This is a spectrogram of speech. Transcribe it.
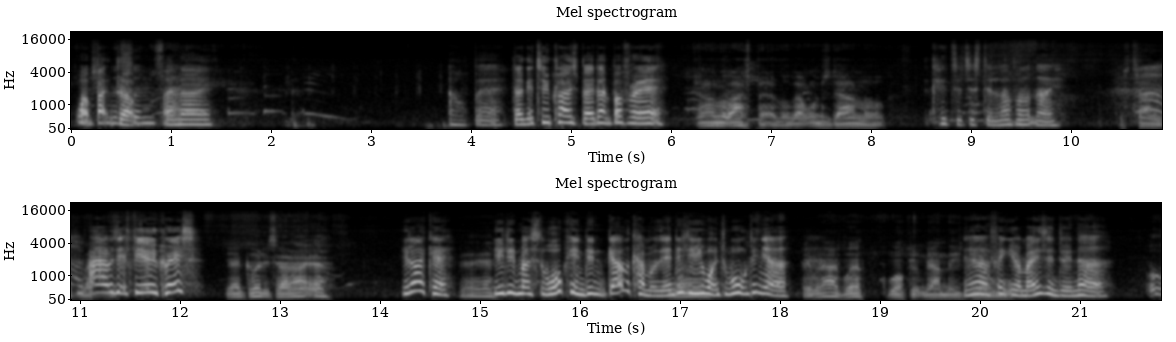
What Watching backdrop? I know. Oh, Bear. Don't get too close, Bear. Don't bother it. Oh, look, that's better. Look, that one's down. Look, The kids are just in love, aren't they? it's tiny. How was it for you, Chris? Yeah, good. It's all right. Yeah, You like it? yeah, yeah. You did most of the walking, didn't get on the camera in the end, did you? You wanted to walk, didn't you? It was hard work walking up and down these. Yeah, I think you're amazing doing that.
